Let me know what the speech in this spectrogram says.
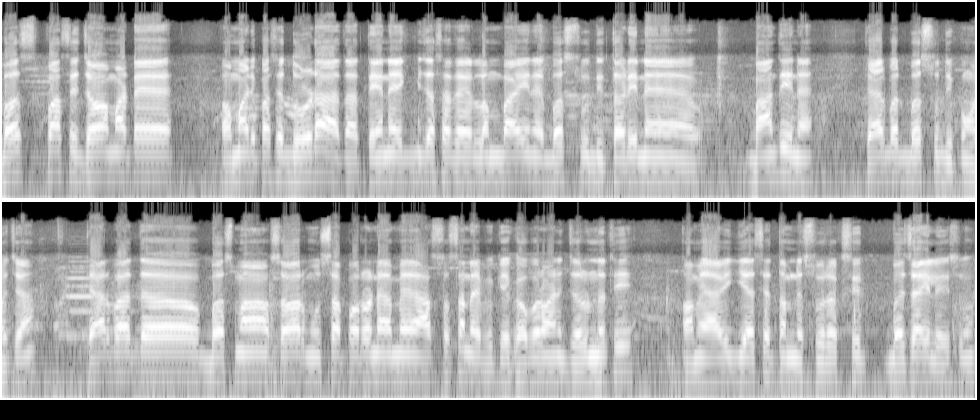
બસ પાસે જવા માટે અમારી પાસે દોરડા હતા, તેને એકબીજા સાથે લંબાવીને બસ સુધી તળીને બાંધીને ત્યારબાદ બસ સુધી પહોંચ્યા. ત્યારબાદ બસમાં સવાર મુસાફરોને અમે આશ્વાસન આપ્યું કે ગભરવાની જરૂર નથી, અમે આવી ગયા છે, તમને સુરક્ષિત બચાવી લઈશું.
